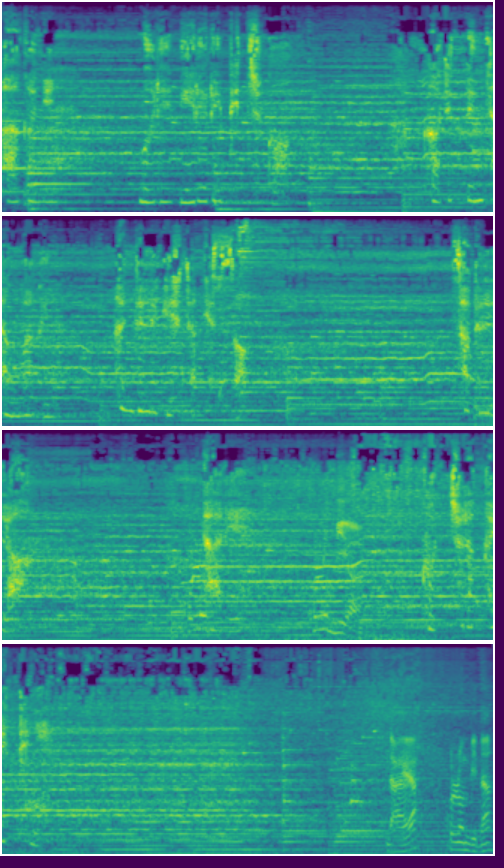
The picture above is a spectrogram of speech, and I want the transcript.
과거는 물의 미래를 비추고 거짓된 장막은 흔들리기 시작했어. 서둘러 달이 콜롬비아. 곧 추락할 테니 나야? 콜롬비나?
